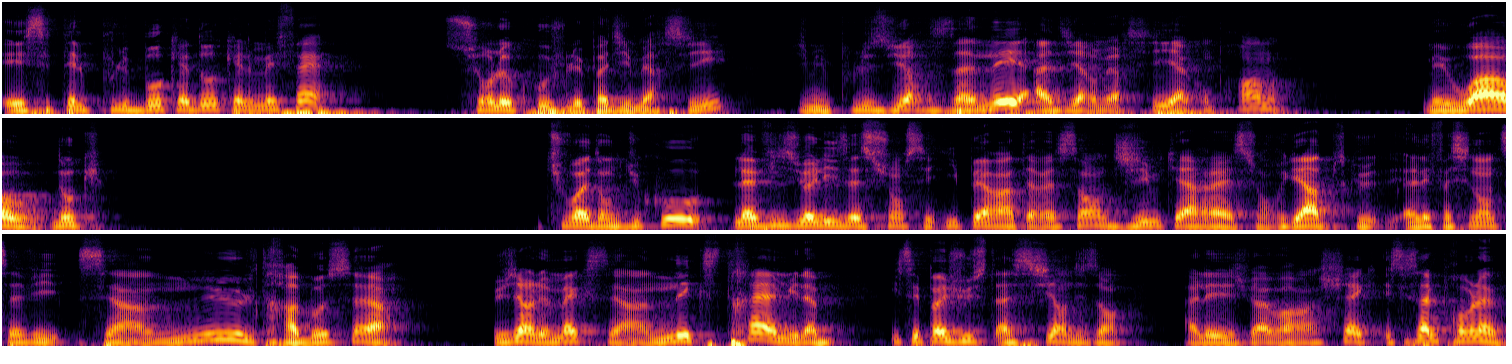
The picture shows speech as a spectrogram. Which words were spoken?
Et c'était le plus beau cadeau qu'elle m'ait fait. Sur le coup, je lui ai pas dit merci. J'ai mis plusieurs années à dire merci, à comprendre. Mais waouh Donc, tu vois, donc du coup, la visualisation, c'est hyper intéressant. Jim Carrey, si on regarde, parce qu'elle est fascinante sa vie, c'est un ultra bosseur. Je veux dire, le mec, c'est un extrême. Il a, il s'est pas juste assis en disant, allez, je vais avoir un chèque. Et c'est ça le problème.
